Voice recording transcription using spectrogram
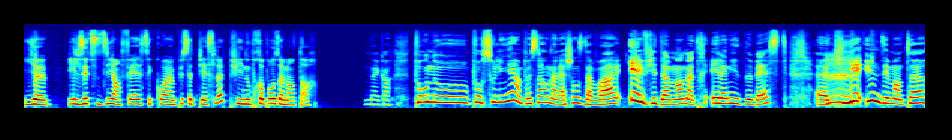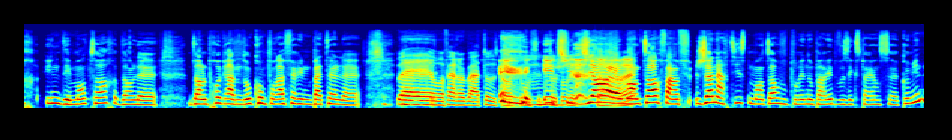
ils étudient en fait c'est quoi un peu cette pièce-là, puis ils nous proposent un mentor. D'accord. Pour nous, pour souligner un peu ça, on a la chance d'avoir évidemment notre Elanie the Best, euh, qui est une des mentors, une des mentors dans le dans le programme. Donc on pourra faire une battle euh, Ben, euh, on va faire un battle tantôt. Étudiant, euh, hein? mentor, enfin jeune artiste, mentor. Vous pourrez nous parler de vos expériences euh, communes.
